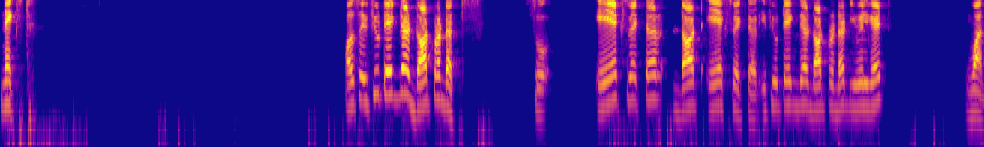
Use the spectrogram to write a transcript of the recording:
next also if you take the dot products so ax vector dot ax vector if you take their dot product you will get 1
